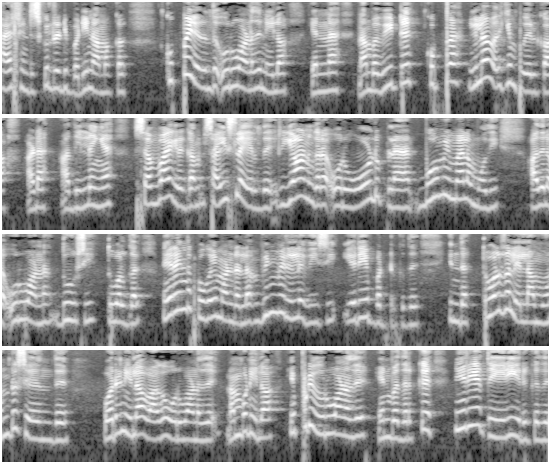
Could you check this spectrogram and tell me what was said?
higher secondary school Reddipatti Namakkal குப்பையிலிருந்து உருவானது நிலா. என்ன? நம்ம வீட்டு குப்பை நிலா வரைக்கும் போயிருக்கா? அட அது இல்லைங்க. செவ்வாய் கிரகம் சைஸில் இருந்து ரியானுங்கிற ஒரு ஓல்டு பிளானட் பூமி மேலே மோதி அதில் உருவான தூசி துவல்கள் நிறைந்த புகை மண்டலம் விண்வெளியில் வீசி எரியப்பட்டிருக்குது இந்த துவல்கள் எல்லாம் ஒன்று சேர்ந்து ஒரு நிலாவாக உருவானது. நம்ம நிலா எப்படி உருவானது என்பதற்கு நிறைய தேடி இருக்குது.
